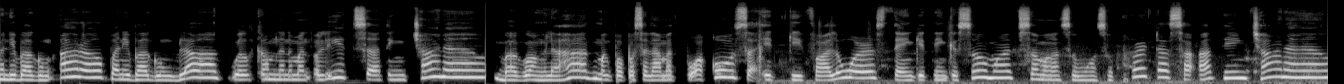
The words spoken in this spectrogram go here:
Panibagong araw, panibagong vlog. Welcome na naman ulit sa ating channel. Bago ang lahat, magpapasalamat po ako sa 8k followers. Thank you, thank you so much sa mga sumusuporta sa ating channel.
